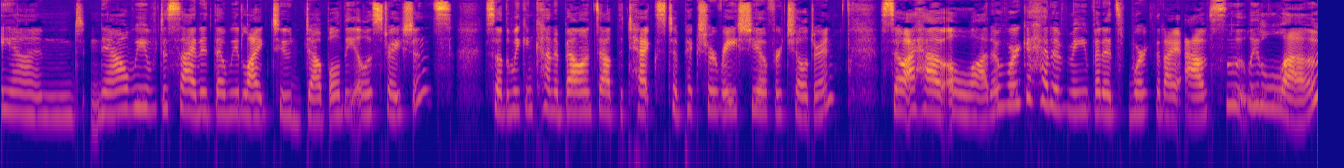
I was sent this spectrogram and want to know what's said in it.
and now we've decided that we'd like to double the illustrations so that we can kind of balance out the text to picture ratio for children. So, I have a lot of work ahead of me, but it's work that I absolutely love.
